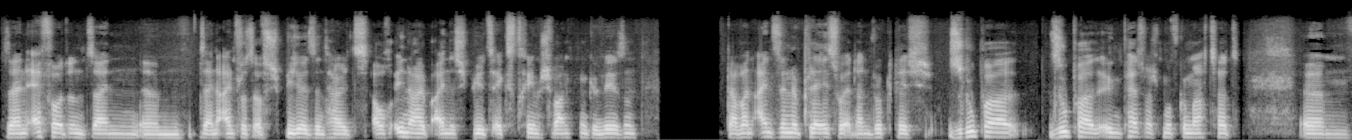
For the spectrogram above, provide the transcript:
sein Effort und sein, ähm, sein Einfluss aufs Spiel sind halt auch innerhalb eines Spiels extrem schwankend gewesen. Da waren einzelne Plays, wo er dann wirklich super, super irgendeinen Pass-Rush-Move gemacht hat, ähm,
